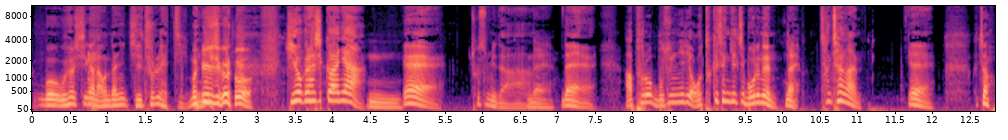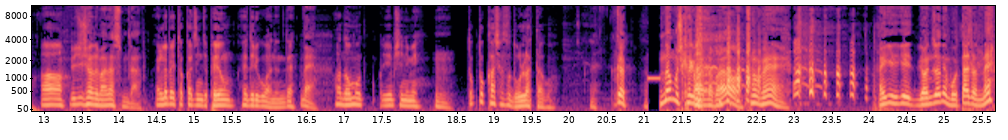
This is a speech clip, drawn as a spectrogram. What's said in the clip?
뭐 우효 씨가 나온다니 질투를 했지. 뭐 이런 식으로 기억을 하실 거 아니야. 음. 예. 좋습니다. 네. 네. 앞으로 무슨 일이 어떻게 생길지 모르는 네. 창창한 예 그쵸. 아, 뮤지션을 만났습니다. 엘리베이터까지 이제 배웅해 드리고 왔는데, 네. 아, 너무 UMC님이 음. 똑똑하셔서 놀랐다고. 그러니까 겁나 무식하게 만나봐요 처음에. 아, 이게, 이게 면전에 못 따졌네?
